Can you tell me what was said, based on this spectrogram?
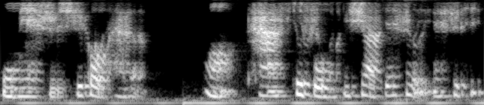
我们也是虚构它的。嗯，它就是我们必须要接受的一件事情。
